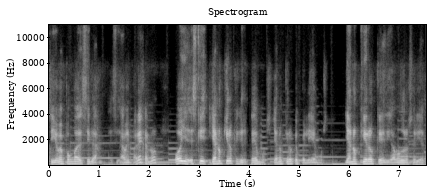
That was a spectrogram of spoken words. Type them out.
si yo me pongo a decirle a, a, mi pareja, ¿no? Oye, es que ya no quiero que gritemos, ya no quiero que peleemos, ya no quiero que digamos groserías.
